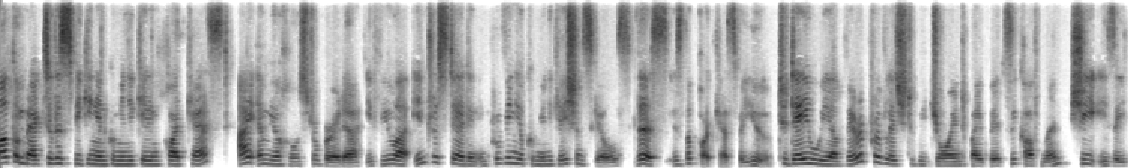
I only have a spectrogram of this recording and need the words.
Welcome back to the Speaking and Communicating podcast. I am your host, Roberta. If you are interested in improving your communication skills, this is the podcast for you. Today, we are very privileged to be joined by Betsy Kauffman. She is a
